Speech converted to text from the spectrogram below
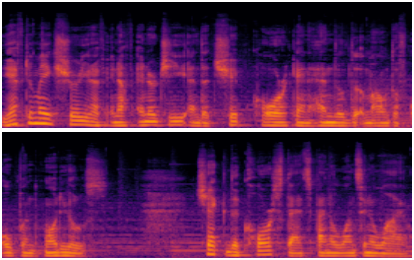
you have to make sure you have enough energy and that ship core can handle the amount of opened modules. Check the core stats panel once in a while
